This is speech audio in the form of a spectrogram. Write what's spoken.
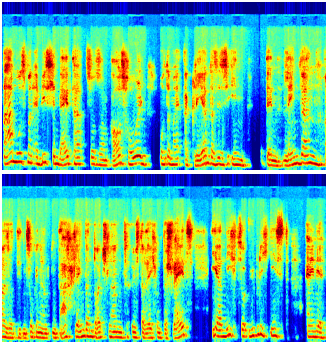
da muss man ein bisschen weiter sozusagen ausholen und einmal erklären, dass es in den Ländern, also den sogenannten Dachländern Deutschland, Österreich und der Schweiz, eher nicht so üblich ist, eine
